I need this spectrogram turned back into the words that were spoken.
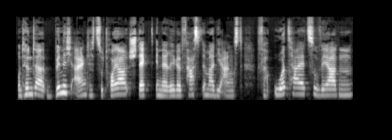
Und hinter bin ich eigentlich zu teuer steckt in der Regel fast immer die Angst, verurteilt zu werden,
